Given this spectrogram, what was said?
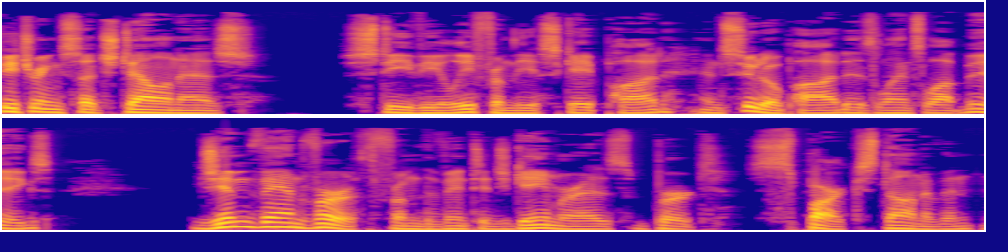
featuring such talent as Steve Eley from the Escape Pod and Pseudopod as Lancelot Biggs, Jim Van Verth from the Vintage Gamer as Bert Sparks Donovan,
